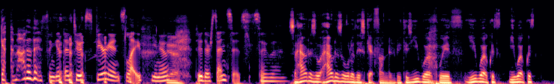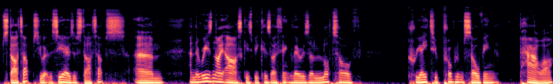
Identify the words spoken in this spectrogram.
get them out of this and get them to experience life, you know, yeah. through their senses. So. Um, so how does how does all of this get funded? Because you work with you work with you work with startups. You work with the CEOs of startups. Um, and the reason I ask is because I think there is a lot of creative problem solving power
